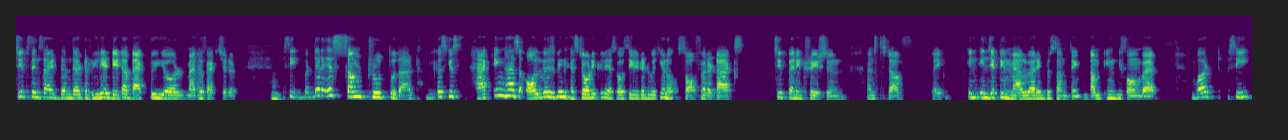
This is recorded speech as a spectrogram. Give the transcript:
chips inside them that relay data back to your manufacturer. Hmm. See, but there is some truth to that because you see, hacking has always been historically associated with, you know, software attacks, chip penetration, and stuff like in, injecting malware into something, dumping the firmware. But see,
